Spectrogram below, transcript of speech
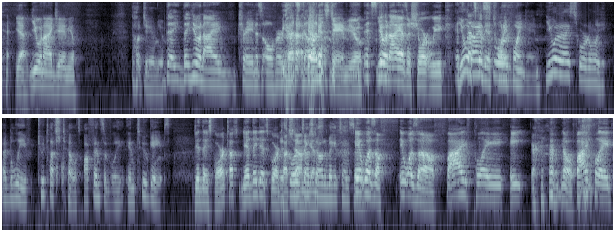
yeah, UNI, JMU. Oh, JMU. the the UNI train is over. That's done. it's JMU. It's you gonna- and I has a short week. It's, You and that's I gonna be a scored- twenty point game. UNI scored only, I believe, two touchdowns offensively in two games. Did they score a touch? Yeah, they did score a They touchdown, scored a touchdown against. and make it 10 It was a it was a five play eight no five play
